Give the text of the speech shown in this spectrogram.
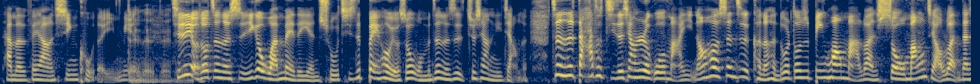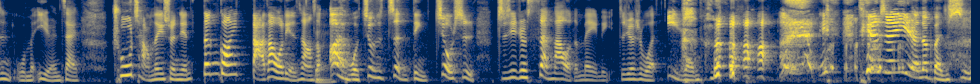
他们非常辛苦的一面。对对对，其实有时候真的是一个完美的演出，其实背后有时候我们真的是就像你讲的，真的是大家都急得像热锅蚂蚁，然后甚至可能很多人都是兵荒马乱、手忙脚乱，但是我们艺人在出场那一瞬间，灯光一打到我脸上的时候，哎，我就是镇定，就是直接就散发我的魅力，这就是我艺人 天生艺人的本事。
